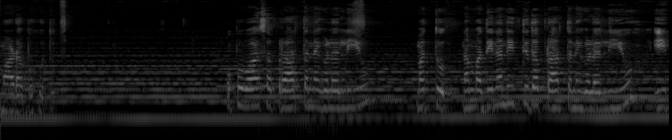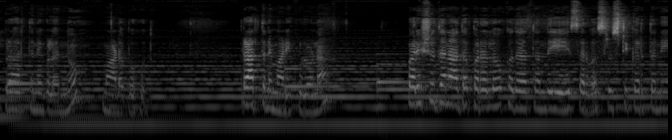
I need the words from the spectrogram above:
ಮಾಡಬಹುದು. ಉಪವಾಸ ಪ್ರಾರ್ಥನೆಗಳಲ್ಲಿಯೂ ಮತ್ತು ನಮ್ಮ ದಿನನಿತ್ಯದ ಪ್ರಾರ್ಥನೆಗಳಲ್ಲಿಯೂ ಈ ಪ್ರಾರ್ಥನೆಗಳನ್ನು ಮಾಡಬಹುದು. ಪ್ರಾರ್ಥನೆ ಮಾಡಿಕೊಳ್ಳೋಣ. ಪರಿಶುದ್ಧನಾದ ಪರಲೋಕದ ತಂದೆಯೇ ಸರ್ವ ಸೃಷ್ಟಿಕರ್ತನೇ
